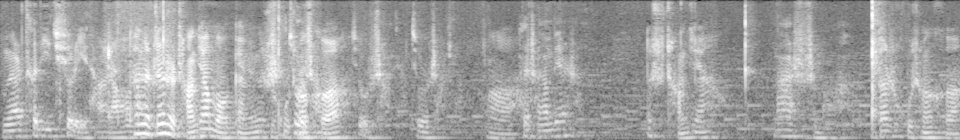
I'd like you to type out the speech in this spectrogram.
我们那儿特地去了一趟，然后。它那真是长江吗？我感觉那是护城河。就是长江，就是长江。啊。在长江边上。那是长江。那是什么？当时护城河。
